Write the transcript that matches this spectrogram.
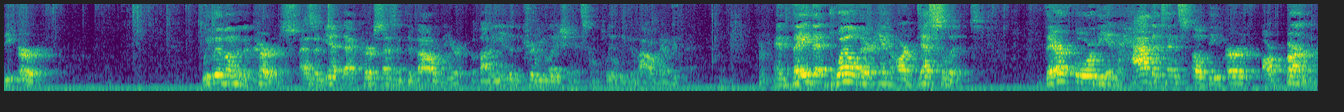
the earth. We live under the curse. As of yet, that curse hasn't devoured the earth, but by the end of the tribulation, it's completely devoured everything and they that dwell therein are desolate. Therefore, the inhabitants of the earth are burned.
